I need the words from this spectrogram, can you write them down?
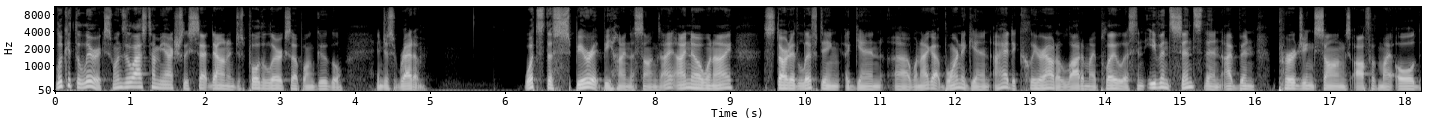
Look at the lyrics. When's the last time you actually sat down and just pulled the lyrics up on Google and just read them? What's the spirit behind the songs? I, I know when I started lifting again, uh, when I got born again, I had to clear out a lot of my playlist. And even since then, I've been purging songs off of my old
